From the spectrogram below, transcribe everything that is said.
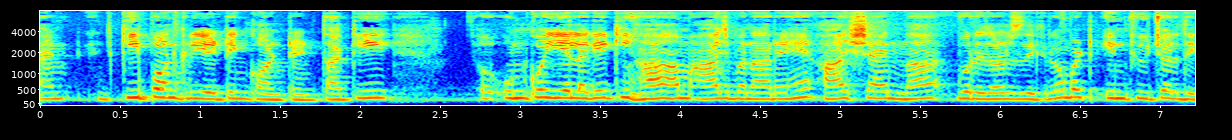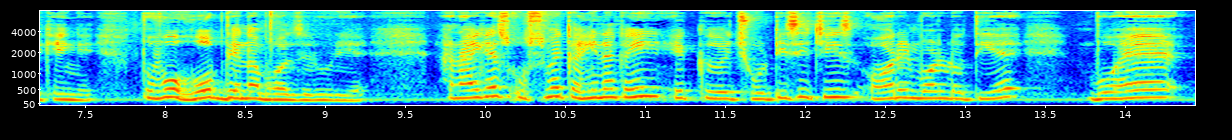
and keep on creating content ताकि उनको ये लगे कि हाँ हम आज बना रहे हैं, आज शायद ना वो रिजल्ट्स दिख रहे हो बट इन फ्यूचर दिखेंगे। तो वो होप देना बहुत ज़रूरी है। एंड आई गेस उसमें कहीं ना कहीं एक छोटी सी चीज़ और इन्वॉल्व होती है, वो है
